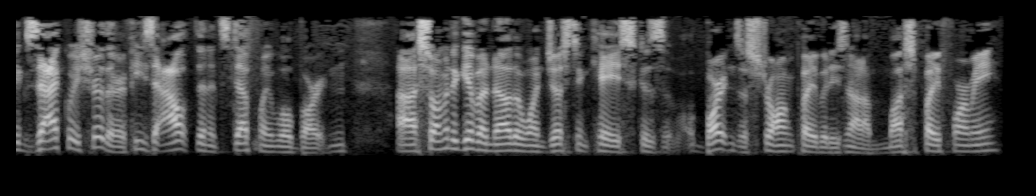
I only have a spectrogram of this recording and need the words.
exactly sure there. If he's out, then it's definitely Will Barton. Uh, so I'm going to give another one just in case because Barton's a strong play, but he's not a must play for me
